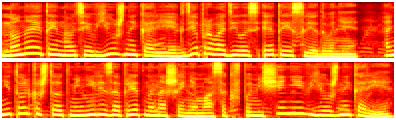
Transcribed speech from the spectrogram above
Но на этой ноте в Южной Корее, где проводилось это исследование, они только что отменили запрет на ношение масок в помещении в Южной Корее.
